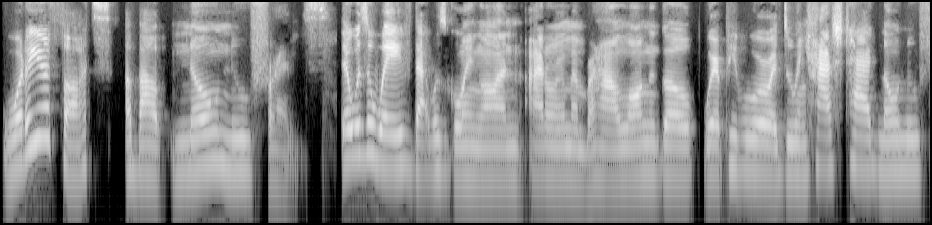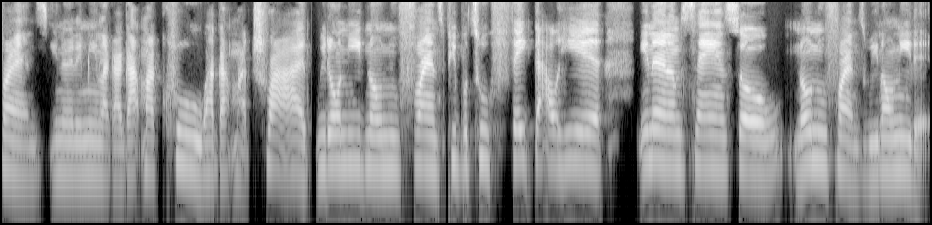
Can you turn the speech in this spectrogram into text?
What are your thoughts about no new friends? There was a wave that was going on, I don't remember how long ago, where people were doing hashtag no new friends. You know what I mean? Like, I got my crew, I got my tribe. We don't need no new friends. People too fake out here. You know what I'm saying? So, no new friends. We don't need it.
